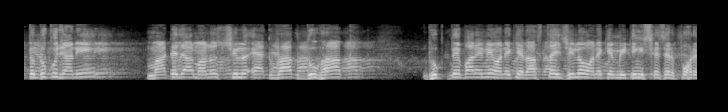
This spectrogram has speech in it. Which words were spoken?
এতটুকু জানি, মাঠে যার মানুষ ছিল এক ভাগ, দু ভাগ, ঢুকতে পারেনি, অনেকে রাস্তায় ছিল, অনেকে মিটিং শেষের পরে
